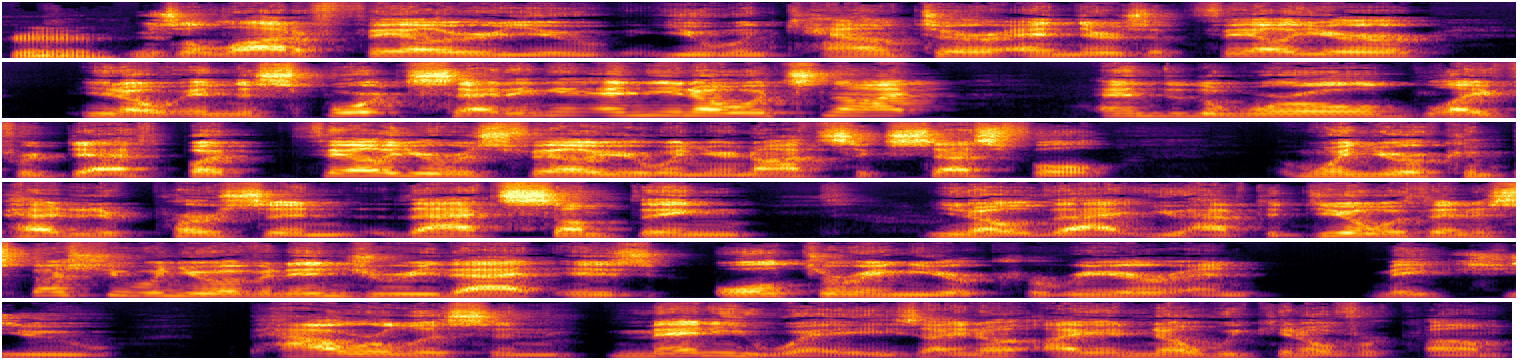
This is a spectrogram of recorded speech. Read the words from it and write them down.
hmm. there's a lot of failure you you encounter, and there's a failure you know, in the sports setting. And, you know, it's not end of the world, life or death, but failure is failure when you're not successful. When you're a competitive person, that's something, you know, that you have to deal with. And especially when you have an injury that is altering your career and makes you powerless in many ways. I know, I know we can overcome.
